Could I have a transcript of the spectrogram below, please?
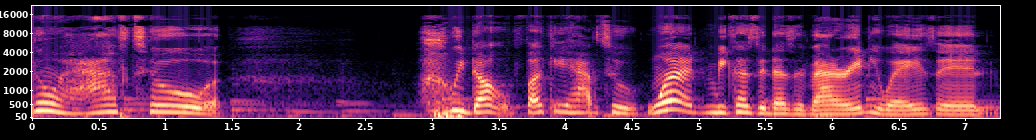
don't have to. We don't fucking have to. One, because it doesn't matter, anyways, and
